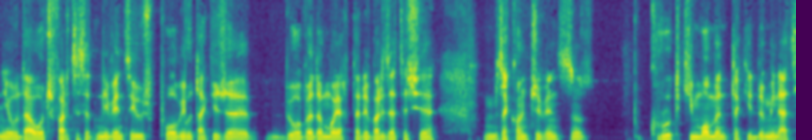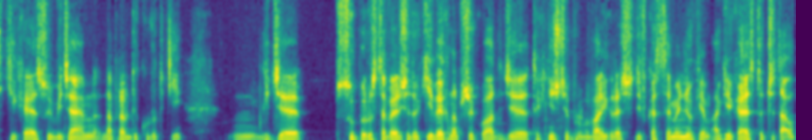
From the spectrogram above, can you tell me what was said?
nie udało. Czwarty set mniej więcej już w połowie był taki, że było wiadomo, jak ta rywalizacja się zakończy, więc no, krótki moment takiej dominacji GKS-u widziałem, naprawdę krótki, gdzie super ustawiali się do kiwek na przykład, gdzie technicznie próbowali grać Śliwka z Semeniukiem, a GKS to czytał,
